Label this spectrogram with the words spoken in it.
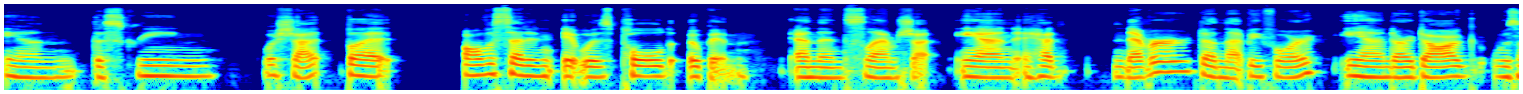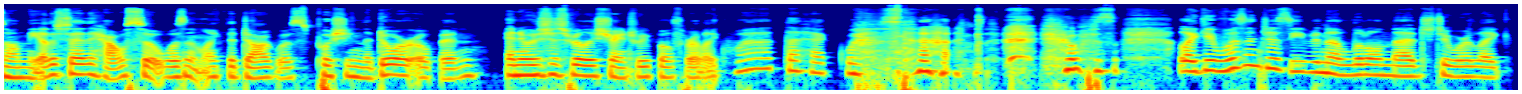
and the screen was shut, but all of a sudden it was pulled open and then slammed shut. And it had never done that before. And our dog was on the other side of the house. So it wasn't like the dog was pushing the door open. And it was just really strange. We both were like, what the heck was that? it was like, it wasn't just even a little nudge to where like,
